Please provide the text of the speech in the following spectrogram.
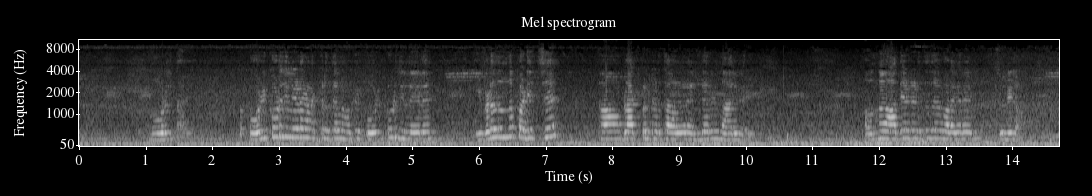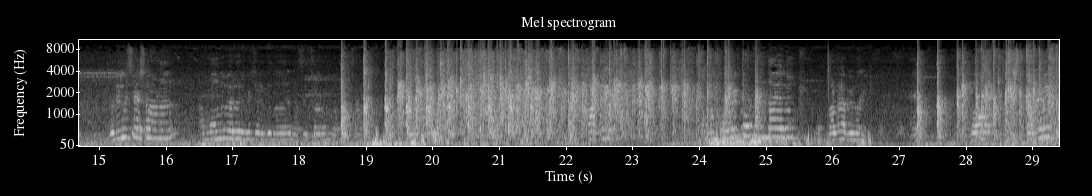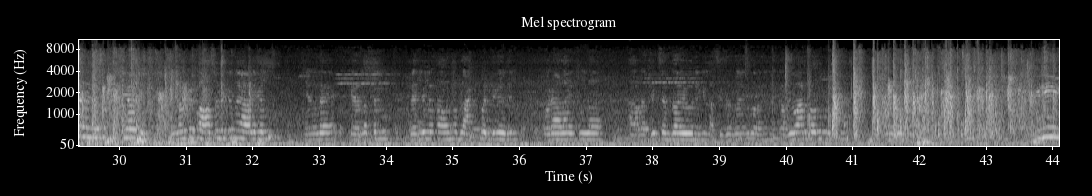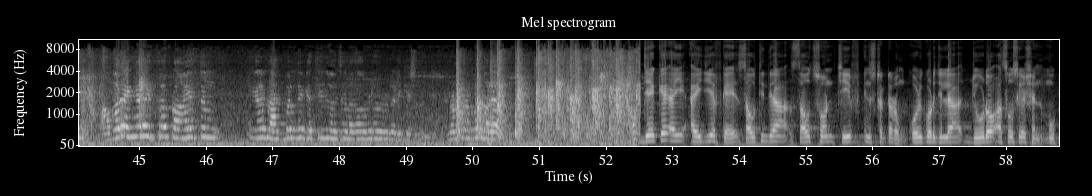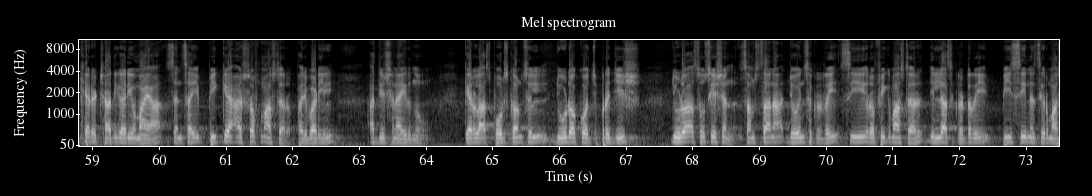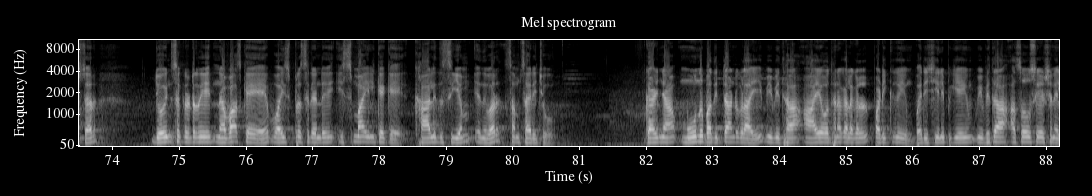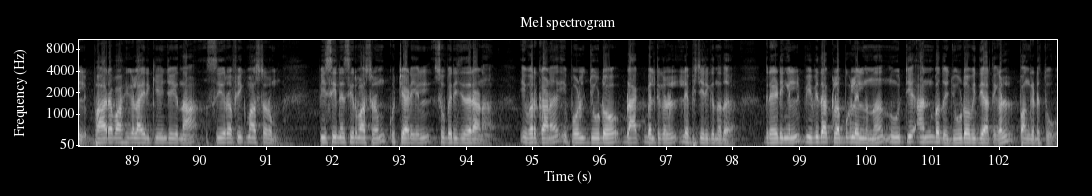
നൂറിൽ താഴെ. ഇപ്പൊ കോഴിക്കോട് ജില്ലയുടെ കണക്കെടുത്താൽ നമുക്ക് കോഴിക്കോട് ജില്ലയിൽ ഇവിടെ നിന്ന് പഠിച്ച് ബ്ലാക്ക് ബെൽറ്റ് എടുത്ത ആളുകൾ എന്റെ അറിവിൽ നാല് പേര്. ഒന്ന് ആദ്യമായിട്ട് എടുത്തത് വടകരയിൽ സുനിലാണ്. സുനിലിന് ശേഷമാണ് മൂന്ന് പേര് ഒരുമിച്ച് എടുക്കുന്നത് നസീർ സാറും കോഴിക്കോട് എന്തായാലും വളരെ അഭിമാനിക്കും. അപ്പോൾ നിങ്ങൾക്ക് കിട്ടിയാൽ നിങ്ങൾക്ക് ക്ലാസ് എടുക്കുന്ന ആളുകൾ ഞങ്ങളുടെ കേരളത്തിൽ വെല്ലിലുണ്ടാവുന്ന ബ്ലാക്ക് ബെൽറ്റുകളിൽ ഒരാളായിട്ടുള്ള റഫീസ് സെന്തായോ അല്ലെങ്കിൽ നസീർ എന്തായോ എന്ന് പറഞ്ഞ് നിങ്ങൾക്ക് അഭിമാനത്തോട് കൊടുക്കുന്ന ഇനി അവരെങ്ങനെ ഇത്ര പ്രായത്തിൽ എങ്ങനെ ബ്ലാക്ക് ബെൽറ്റിലേക്ക് എത്തിയെന്ന് ചോദിച്ചാൽ അത് അവരുടെ ഒരു ഡെഡിക്കേഷൻ എന്നോട് എപ്പോഴും പറയാം. J K I I G F K South India South zone chief ഇൻസ്ട്രക്ടറും Kozhikode ജില്ലാ ജൂഡോ അസോസിയേഷൻ മുഖ്യ രക്ഷാധികാരിയുമായ sensei P K Ashraf master പരിപാടിയിൽ അധ്യക്ഷനായിരുന്നു. Kerala sports council judo coach Prajeesh judo association സംസ്ഥാന joint secretary C Rafeeq master ജില്ലാ secretary P C Naseer master joint secretary Navas K A vice president Ismail K K Khalid C M എന്നിവർ സംസാരിച്ചു. കഴിഞ്ഞ മൂന്ന് പതിറ്റാണ്ടുകളായി വിവിധ ആയോധന കലകൾ പഠിക്കുകയും പരിശീലിപ്പിക്കുകയും വിവിധ അസോസിയേഷനിൽ ഭാരവാഹികളായിരിക്കുകയും ചെയ്യുന്ന സി റഫീഖ് മാസ്റ്ററും പി സി നസീർ മാസ്റ്ററും കുറ്റ്യാടിയിൽ സുപരിചിതരാണ്. ഇവർക്കാണ് ഇപ്പോൾ ജൂഡോ ബ്ലാക്ക് ബെൽറ്റുകൾ ലഭിച്ചിരിക്കുന്നത്. ഗ്രേഡിംഗിൽ വിവിധ ക്ലബ്ബുകളിൽ നിന്ന് നൂറ്റി അൻപത് ജൂഡോ വിദ്യാർത്ഥികൾ പങ്കെടുത്തു.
